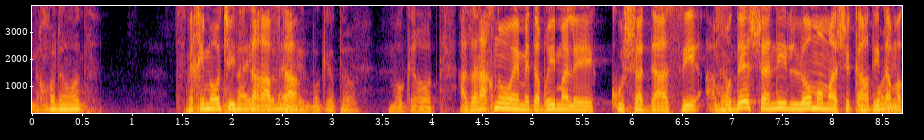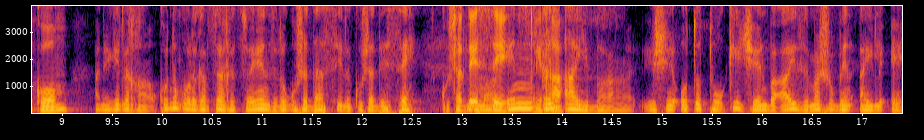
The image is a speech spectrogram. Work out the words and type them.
נכון מאוד. שמחים מאוד שהצטרפת. בוקר טוב. בוקר עוד. אז אנחנו uh, מדברים על קושדסי. מודה שאני לא ממש הכרתי את המקום. אני אגיד לך, קודם כל, אגב, צריך לציין, זה לא קושדסי, אלא קושדסה. קושדסה, סליחה. אין איי, יש אוטו טורקית שאין בה איי, זה משהו בין איי לאי.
